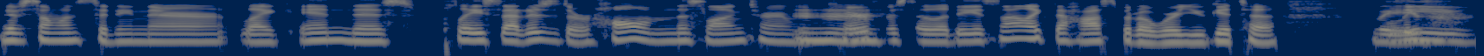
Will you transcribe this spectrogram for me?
if someone's sitting there like in this place that is their home, this long-term care hmm facility, it's not like the hospital where you get to leave leave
